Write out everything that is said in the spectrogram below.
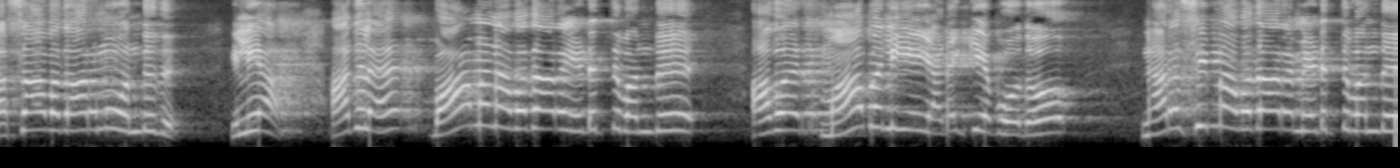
தசாவதாரமும் வந்தது இல்லையா? அதுல வாமன அவதாரம் எடுத்து வந்து அவர் மாபலியை அடக்கிய போதோ நரசிம்ம அவதாரம் எடுத்து வந்து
